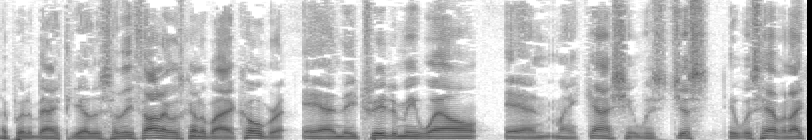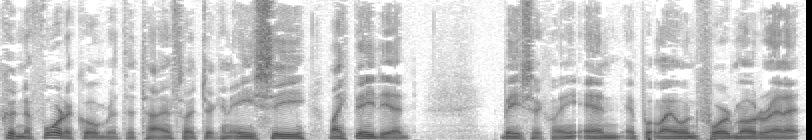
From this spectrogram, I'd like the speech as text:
I put it back together. So they thought I was going to buy a Cobra and they treated me well. And my gosh, it was just, it was heaven. I couldn't afford a Cobra at the time. So I took an AC like they did, basically, and, and put my own Ford motor in it.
